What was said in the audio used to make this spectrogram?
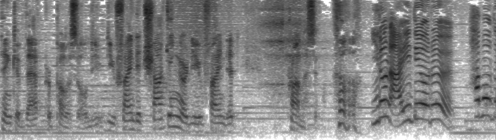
think of that proposal? Do you, do you find it shocking or do you find it promising? 이런 아이디어를 하버드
